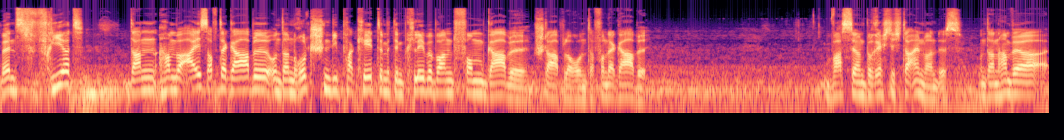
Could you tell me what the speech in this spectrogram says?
wenn es friert, dann haben wir Eis auf der Gabel und dann rutschen die Pakete mit dem Klebeband vom Gabelstapler runter, von der Gabel. Was ja ein berechtigter Einwand ist. Und dann haben wir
